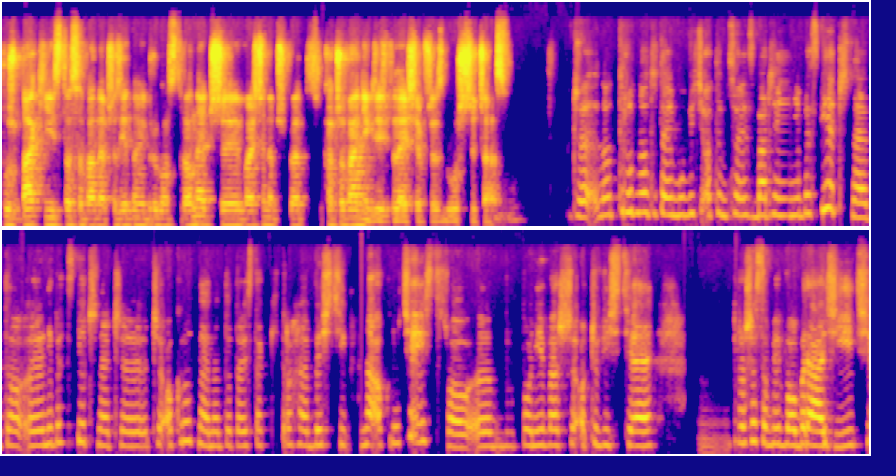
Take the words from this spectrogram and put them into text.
pushbacki stosowane przez jedną i drugą stronę, czy właśnie na przykład koczowanie gdzieś w lesie przez dłuższy czas? Że no, trudno tutaj mówić o tym, co jest bardziej niebezpieczne, to e, niebezpieczne czy, czy okrutne, no to to jest taki trochę wyścig na okrucieństwo, e, ponieważ oczywiście proszę sobie wyobrazić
